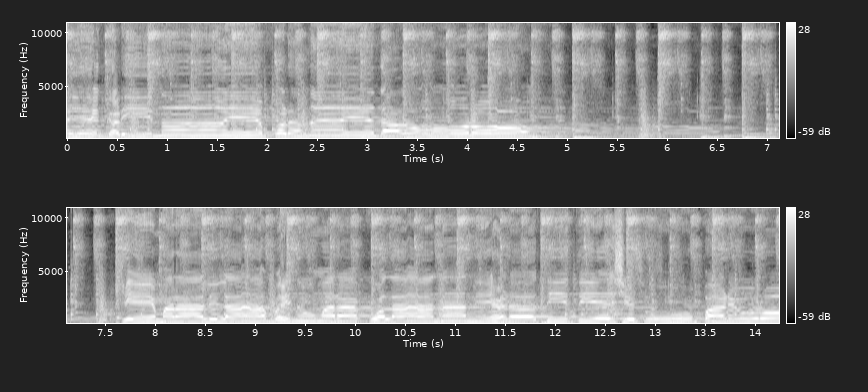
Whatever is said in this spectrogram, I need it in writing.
એ ઘડી ના એ પડ એ દાળો રો. કે મારા લીલા ભાઈનું મારા કોલાના નેહડથી તે શેટું પાડ્યું રો.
